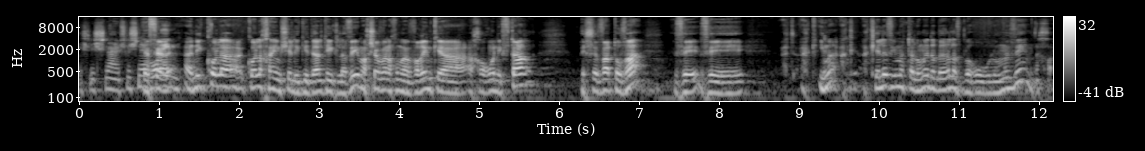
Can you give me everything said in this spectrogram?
יש לי שניים, יש לי שני רועים. אני כל, ה, כל החיים שלי גידלתי כלבים, עכשיו אנחנו מעברים כי האחרון נפטר, בשיבה טובה, ו... ו אם, הכלב, אם אתה לא מדבר אליו ברור, הוא לא מבין. נכון.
